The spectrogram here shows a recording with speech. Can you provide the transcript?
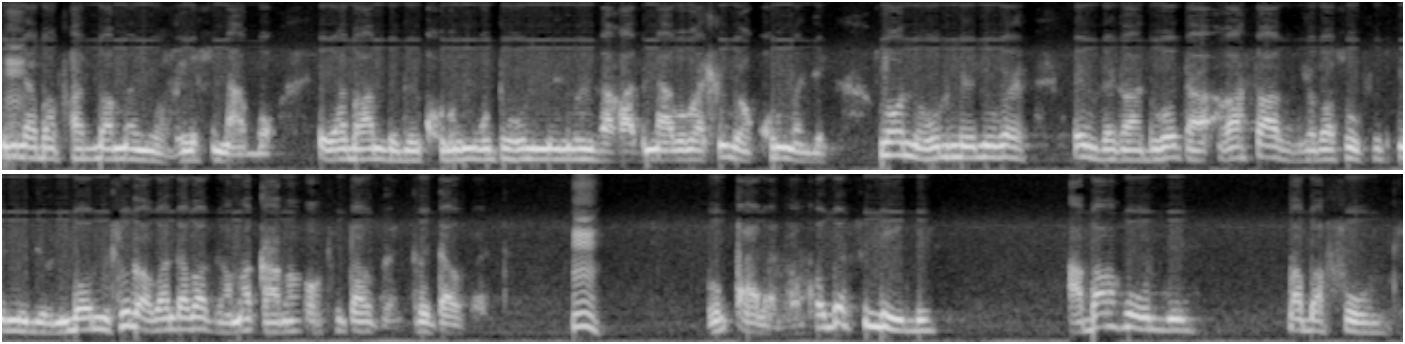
ilabaphathi bamanyuvesi nabo eyabahambe bekhuluma ukuthi uhulumeni wenza kabi nabo bahlulwa ukukhuluma nje. Ngcono uhulumeni ke enze kabi kodwa akasazi nje basu 50 million. Bona uhlulwa abantu abazi ngamagama of 2000 3000 mhm uqala lokho. Besibili abaholi babafundi.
